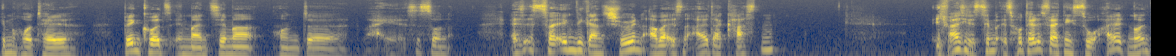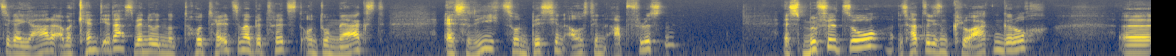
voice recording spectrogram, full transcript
im Hotel. Bin kurz in mein Zimmer und äh, es ist so ein es ist zwar irgendwie ganz schön, aber es ist ein alter Kasten. Ich weiß nicht, das, Zimmer, das Hotel ist vielleicht nicht so alt, 90er Jahre, aber kennt ihr das, wenn du ein Hotelzimmer betrittst und du merkst, es riecht so ein bisschen aus den Abflüssen? Es müffelt so, es hat so diesen Kloakengeruch. Äh,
